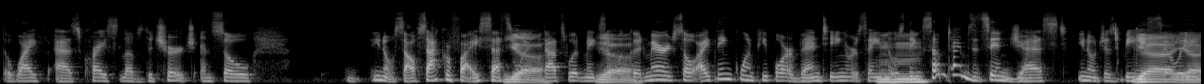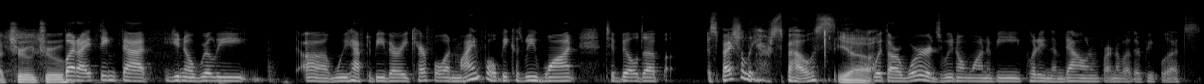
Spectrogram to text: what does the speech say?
the wife as Christ loves the church, and so you know self-sacrifice that's Yeah. what that's what makes up a good marriage so i think when people are venting or saying those things sometimes it's in jest you know just being Mm-hmm. yeah, silly yeah, true, true. but i think that you know really um, we have to be very careful and mindful because we want to build up especially our spouse Yeah. with our words we don't want to be putting them down in front of other people that's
